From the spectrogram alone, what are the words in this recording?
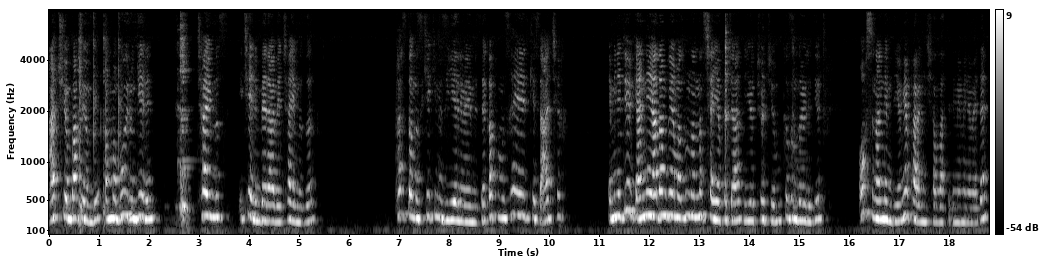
Açıyorum bakıyorum bir ama buyurun gelin. Çayımız içelim beraber çayımızı. Pastamızı, kekimizi yiyelim evimizde. Kapımız herkese açık. Emine diyor ki anne adam kıyamaz bundan nasıl çay yapacağız diyor çocuğum. Kızım da öyle diyor. Olsun annem diyorum yaparım inşallah dedim Emine'me de.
